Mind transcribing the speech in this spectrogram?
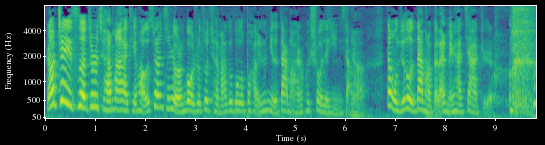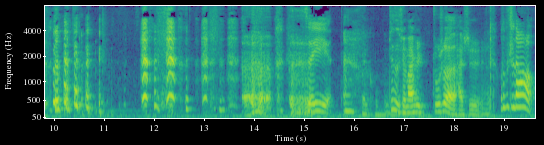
然后这一次就是全麻还挺好的，虽然其实有人跟我说做全麻做多了不好，因为你的大脑还是会受一些影响。呀，但我觉得我的大脑本来没啥价值。所以。这次全麻是注射还是？我都不知道，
